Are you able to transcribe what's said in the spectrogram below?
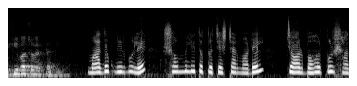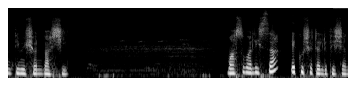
ইতিবাচক একটা দিক। মাদক নির্মূলে সম্মিলিত প্রচেষ্টার মডেল চর বহরপুর শান্তি মিশনবাসী। মাসুম আলিসা একুশে টেলিভিশন।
